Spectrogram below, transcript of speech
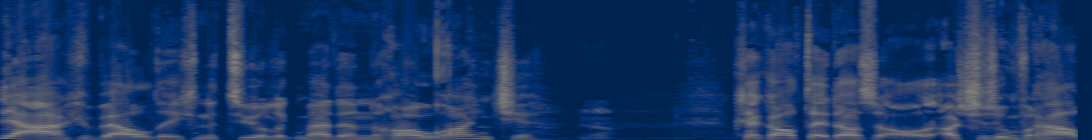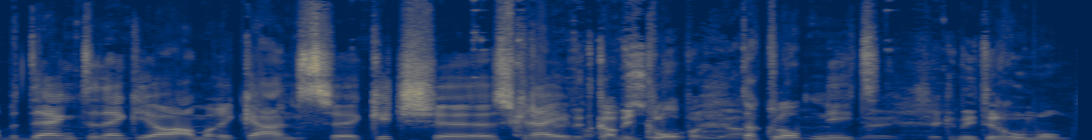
ja, geweldig natuurlijk, met een rauw randje. Ja. Ik zeg altijd, als, als je zo'n verhaal bedenkt, dan denk je, ja, Amerikaans eh, kitsch eh, schrijven. dit kan niet zo. kloppen. Ja. Dat klopt niet. Nee, zeker niet in Roermond.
